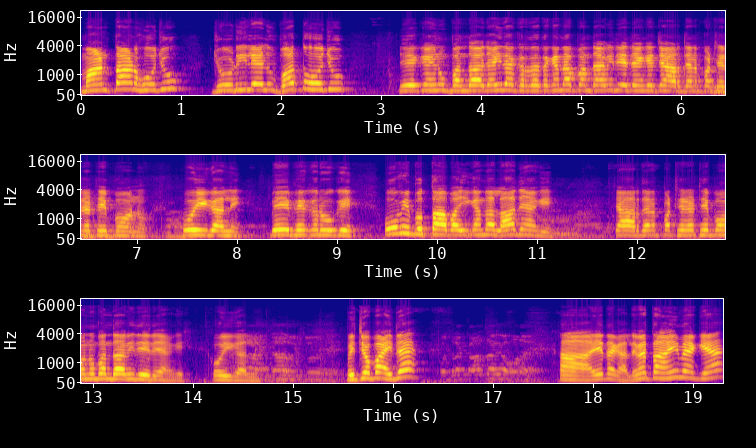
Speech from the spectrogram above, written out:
ਮਾਨਤਾਨ ਹੋ ਜੂ ਜੋੜੀ ਲੈ ਲੂ ਵੱਧ ਹੋ ਜੂ। ਜੇ ਕਿਸੇ ਨੂੰ ਬੰਦਾ ਚਾਹੀਦਾ ਕਰਦਾ ਤਾਂ ਕਹਿੰਦਾ ਬੰਦਾ ਵੀ ਦੇ ਦੇਂਗੇ 4 ਦਿਨ ਪੱਠੇ ਡੱਠੇ ਪਾਉਣ ਨੂੰ ਕੋਈ ਗੱਲ ਨਹੀਂ ਬੇਫਿਕਰ ਹੋ ਕੇ ਉਹ ਵੀ ਬੁੱਤਾ ਬਾਈ ਕਹਿੰਦਾ ਲਾ ਦੇਾਂਗੇ 4 ਦਿਨ ਪੱਠੇ ਡੱਠੇ ਪਾਉਣ ਨੂੰ ਬੰਦਾ ਵੀ ਦੇ ਦੇਾਂਗੇ ਕੋਈ ਗੱਲ ਨਹੀਂ। ਵਿੱਚੋਂ ਭਾਈਦਾ ਹਾਂ? ਇਹ ਤਾਂ ਗੱਲ ਹੈ। ਮੈਂ ਤਾਂ ਹੀ ਮੈਂ ਕਿਹਾ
